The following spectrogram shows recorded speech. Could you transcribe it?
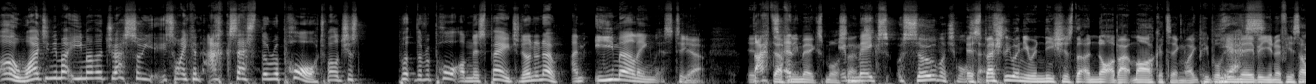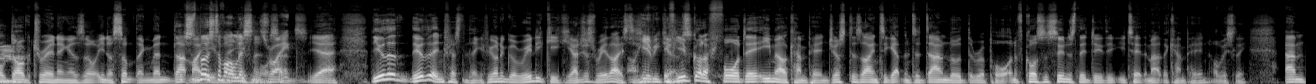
oh, why do you need my email address so you, so I can access the report? Well, just put the report on this page. No, no, no. I'm emailing this to Yeah. you. It definitely makes more sense. It makes so much more sense. Especially when you're in niches that are not about marketing, like people who maybe you know if you sell dog training as or you know something, then that Which might most of our listeners, right? sense. Yeah. The other the other interesting thing, if you want to go really geeky, I just realised Oh, here he if you've got a four day email campaign just designed to get them to download the report, and of course as soon as they do that, you take them out of the campaign, obviously. Um,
